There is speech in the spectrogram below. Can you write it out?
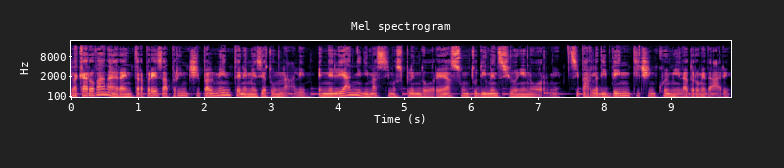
La carovana era intrapresa principalmente nei mesi autunnali e negli anni di massimo splendore ha assunto dimensioni enormi. Si parla di 25.000 dromedari.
